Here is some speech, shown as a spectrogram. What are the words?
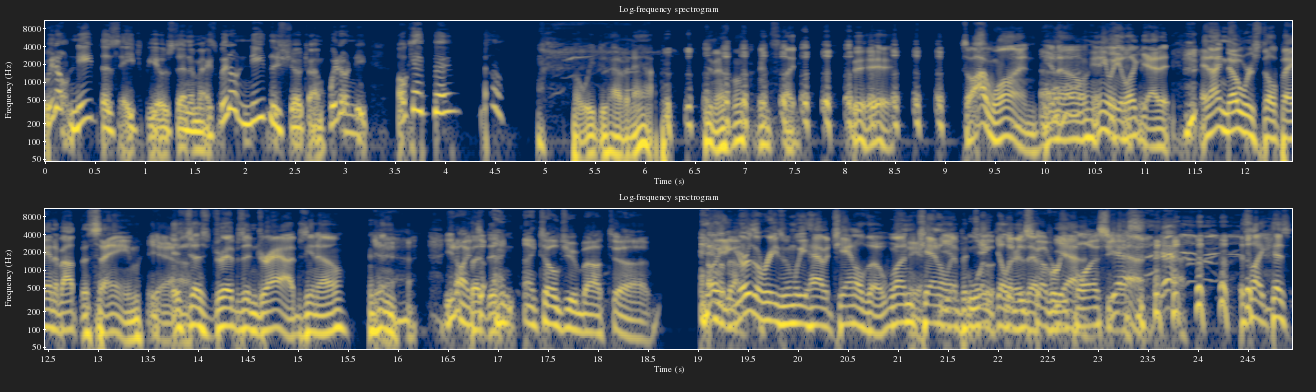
We don't need this HBO Cinemax. We don't need this Showtime. We don't need, okay, baby, no. But we do have an app, you know? It's like, so I won, you know? Anyway, you look at it. And I know we're still paying about the same. Yeah. It's just dribs and drabs, you know? Yeah. You know, I, the- I, I told you about. Uh, Oh, yeah, you're the reason we have a channel, though. One Yeah, channel yeah, in the particular. that- Discovery yeah, Plus, yes. Yeah, yeah. it's like because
